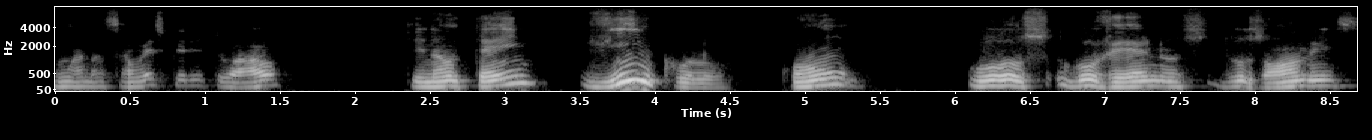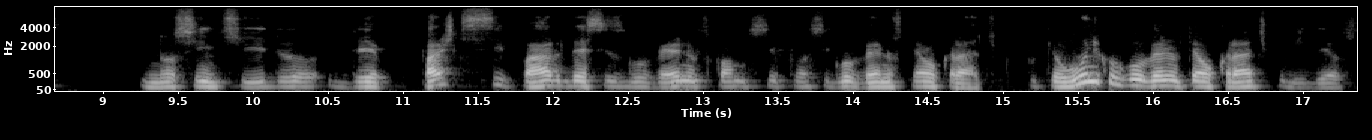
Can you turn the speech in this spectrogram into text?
uma nação espiritual que não tem vínculo com os governos dos homens no sentido de participar desses governos como se fossem governos teocráticos, porque o único governo teocrático de Deus,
